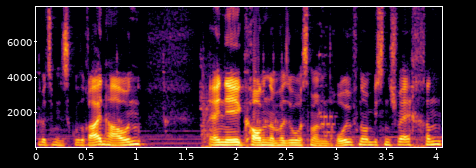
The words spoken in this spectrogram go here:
Würde zumindest gut reinhauen. Äh, nee, komm, dann versuche ich es mal mit Rolf noch ein bisschen schwächen.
